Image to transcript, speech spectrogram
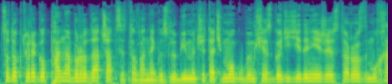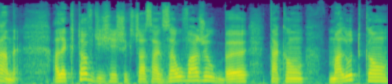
co do którego pana brodacza cytowanego z Lubimy czytać mógłbym się zgodzić jedynie, że jest to rozdmuchane. Ale kto w dzisiejszych czasach zauważyłby taką malutką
